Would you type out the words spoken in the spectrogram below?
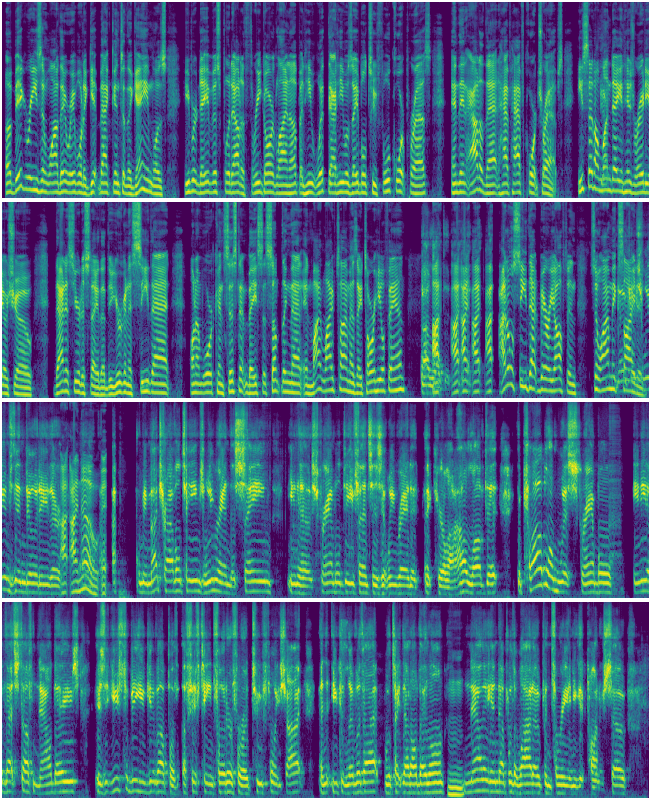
a big reason why they were able to get back into the game was Hubert Davis put out a three guard lineup, and he with that he was able to full court press, and then out of that have half court traps. He said on Monday in his radio show that is here to stay. That you're going to see that on a more consistent basis. Something that in my lifetime as a Tar Heel fan. I, I, I, I, I, I, don't see that very often, so I'm excited. No, Williams didn't do it either. I, I know. Uh, I, I mean, my travel teams, we ran the same, you know, scramble defenses that we ran at, at Carolina. I loved it. The problem with scramble, any of that stuff nowadays, is it used to be you give up a, a 15 footer for a two point shot and you could live with that. We'll take that all day long. Mm. Now they end up with a wide open three and you get punished. So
